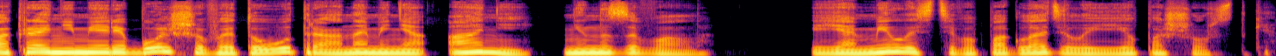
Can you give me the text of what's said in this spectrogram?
По крайней мере, больше в это утро она меня Аней не называла, и я милостиво погладила ее по шорстке.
